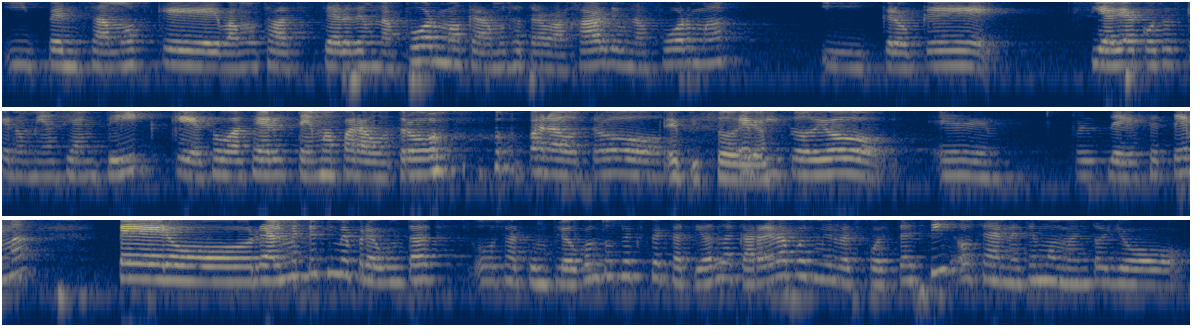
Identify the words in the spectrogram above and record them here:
y pensamos que vamos a hacer de una forma, que vamos a trabajar de una forma y creo que sí había cosas que no me hacían clic, que eso va a ser tema para otro, para otro episodio, episodio eh, pues de ese tema. Pero realmente si me preguntas, o sea, ¿cumplió con tus expectativas la carrera? Pues mi respuesta es sí. O sea, en ese momento yo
